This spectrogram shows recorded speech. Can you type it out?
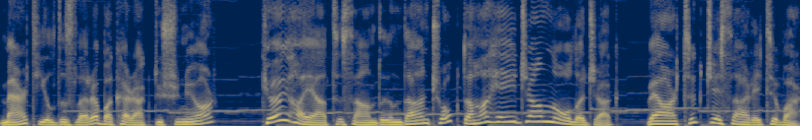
Mert yıldızlara bakarak düşünüyor, köy hayatı sandığından çok daha heyecanlı olacak ve artık cesareti var.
